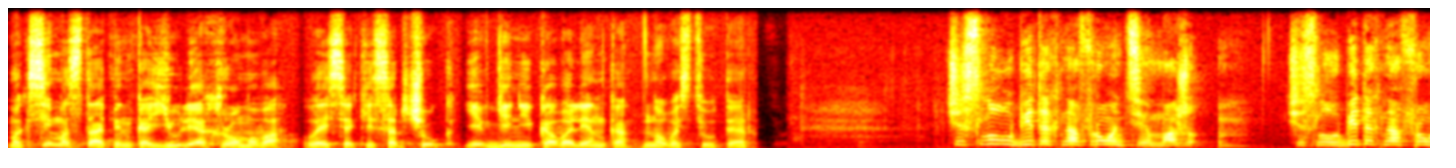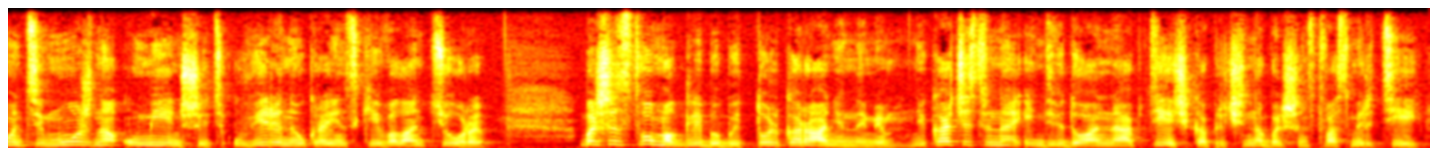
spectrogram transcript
Максим Остапенко, Юлия Хромова, Леся Кисарчук, Евгений Коваленко. Новости УТР. Число убитых на фронте, мож- Число убитых на фронте можно уменьшить, уверены украинские волонтеры. Большинство могли бы быть только ранеными. Некачественная индивидуальная аптечка – причина большинства смертей,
